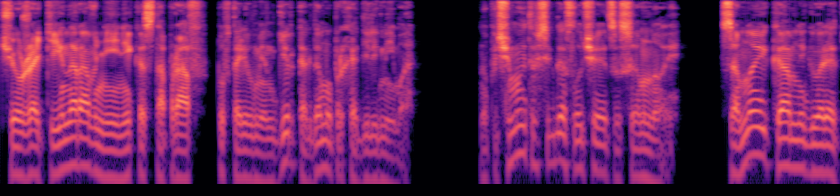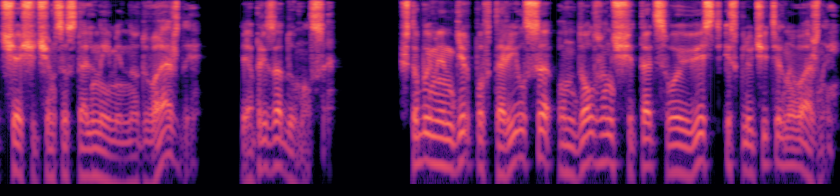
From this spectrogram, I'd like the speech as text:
«Чужаки на равнине, Костоправ», — повторил Менгир, когда мы проходили мимо. «Но почему это всегда случается со мной? Со мной и камни говорят чаще, чем с остальными, но дважды?» Я призадумался. Чтобы Менгир повторился, он должен считать свою весть исключительно важной.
